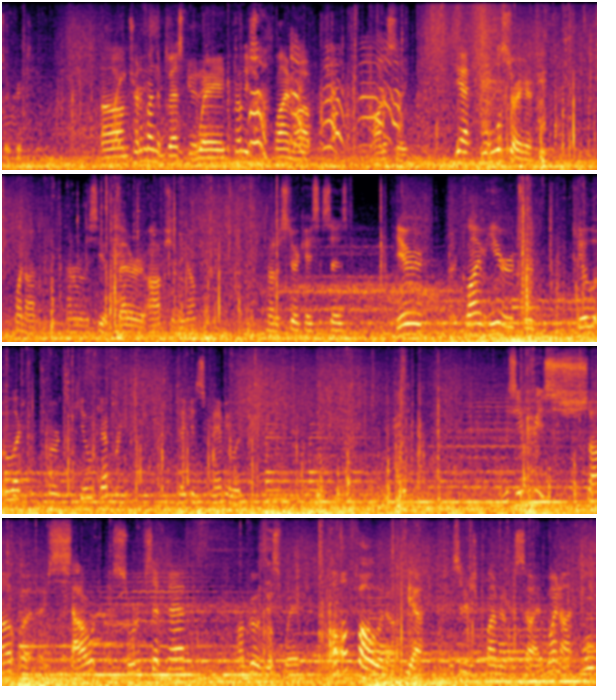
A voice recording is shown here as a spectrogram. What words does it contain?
so crazy. Um, try to find the best way. Probably just climb up. Honestly, yeah, we'll, we'll start here. Why not? I don't really see a better option, you know. Not a staircase that says here, climb here to kill elect or to kill Khepri. Take his amulet. There seems to be so, uh, a sour, sort of set path. I'll go this way. I'll, I'll follow it up. Yeah, of just climbing up the side. Why not? We'll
